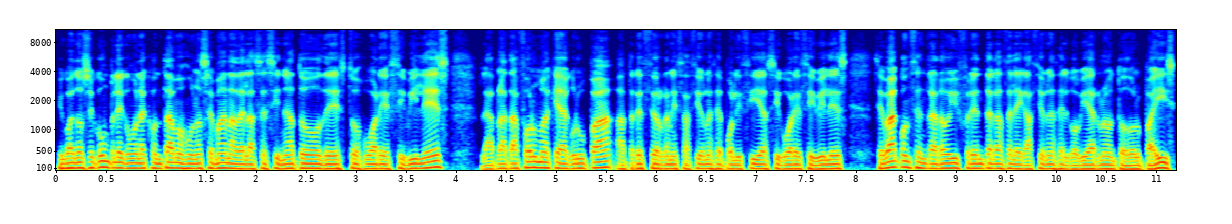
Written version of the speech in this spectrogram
Y cuando se cumple, como les contamos, una semana del asesinato de estos guardias civiles, la plataforma que agrupa a 13 organizaciones de policías y guardias civiles se va a concentrar hoy frente a las delegaciones del gobierno en todo el país.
